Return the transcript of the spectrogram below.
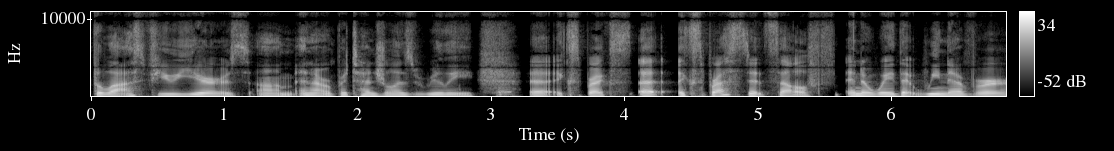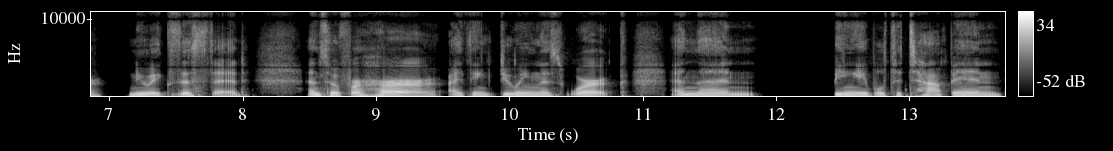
the last few years, um, and our potential has really uh, express, uh, expressed itself in a way that we never knew existed. And so, for her, I think doing this work and then being able to tap in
